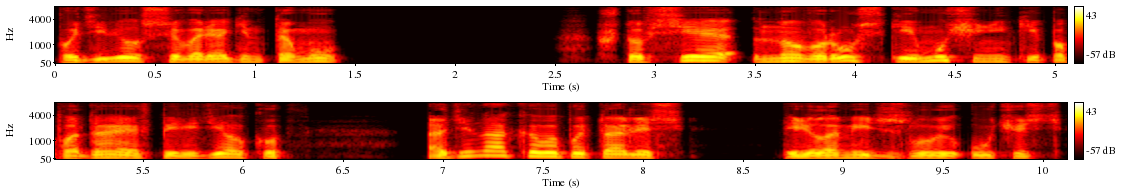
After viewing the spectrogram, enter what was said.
подивился Варягин тому, что все новорусские мученики, попадая в переделку, одинаково пытались переломить злую участь,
